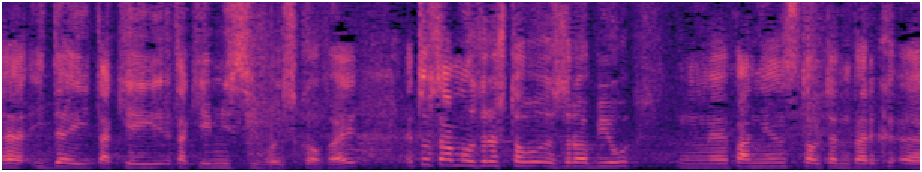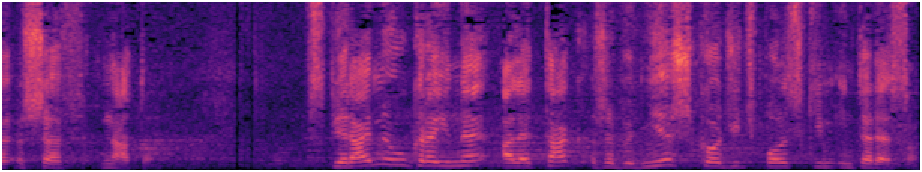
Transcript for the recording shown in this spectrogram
e, idei takiej, takiej misji wojskowej. To samo zresztą zrobił mm, pan Jens Stoltenberg, e, szef NATO. Wspierajmy Ukrainę, ale tak, żeby nie szkodzić polskim interesom.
